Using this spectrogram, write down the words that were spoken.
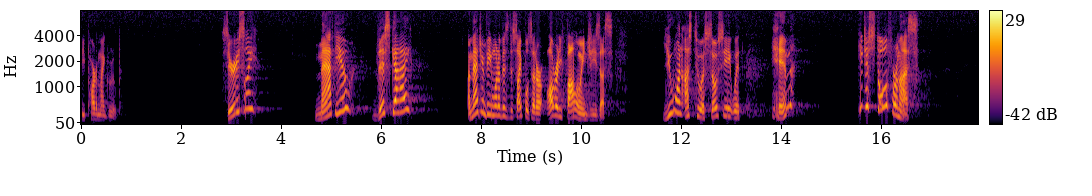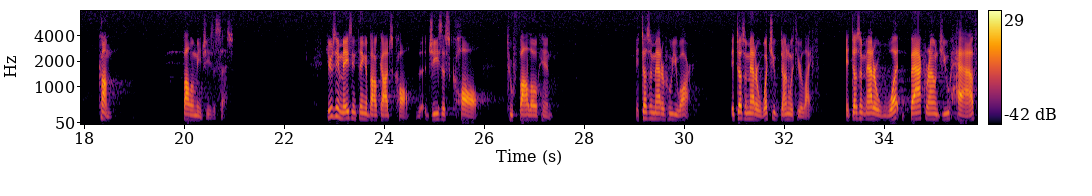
Be part of my group. Seriously? Matthew? This guy? Imagine being one of his disciples that are already following Jesus. You want us to associate with him? He just stole from us. Come, follow me, Jesus says. Here's the amazing thing about God's call Jesus' call to follow him. It doesn't matter who you are, it doesn't matter what you've done with your life. It doesn't matter what background you have,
